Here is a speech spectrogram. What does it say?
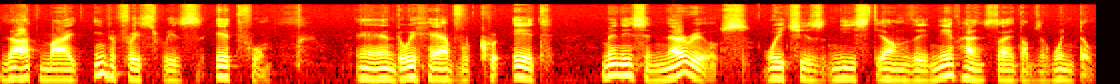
that might interface with ETFOMM and we have create many scenarios which is listed on the left hand side of the window.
